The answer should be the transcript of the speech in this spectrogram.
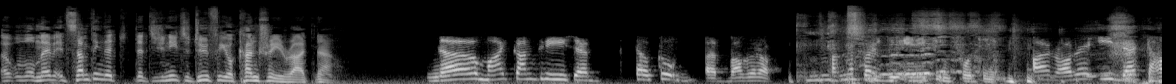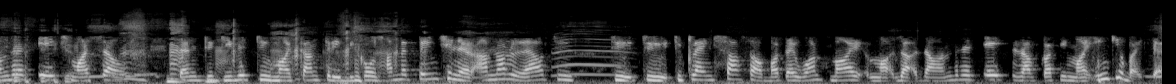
Uh, well, maybe it's something that, that you need to do for your country right now. No, my country is a total uh, bugger up. I'm not going to do anything for them. I'd rather eat that hundred eggs myself than to give it to my country because I'm a pensioner. I'm not allowed to to to, to claim SASSA, but they want my, my the, the hundred eggs that I've got in my incubator.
